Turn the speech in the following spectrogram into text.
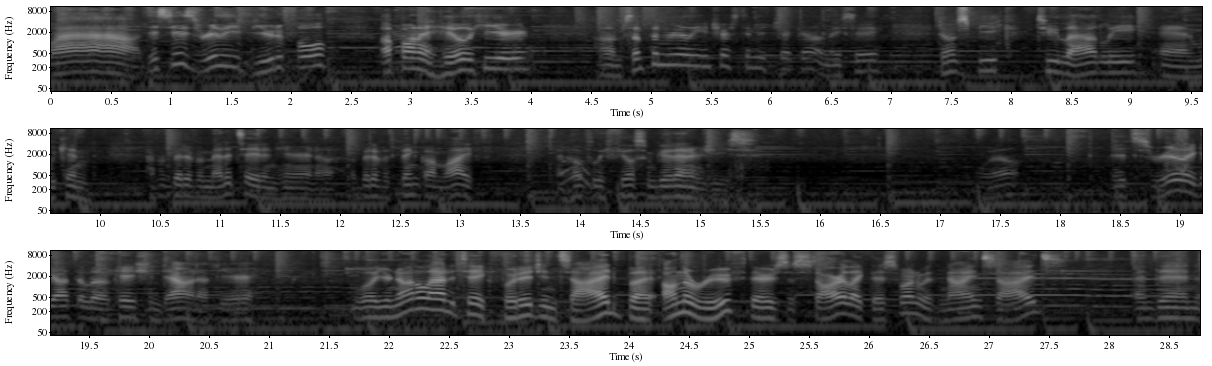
wow, this is really beautiful up on a hill here. Um, something really interesting to check out. And they say don't speak too loudly, and we can have a bit of a meditate in here and a, a bit of a think on life, and Ooh. hopefully feel some good energies. Well, it's really got the location down up here. Well, you're not allowed to take footage inside, but on the roof, there's a star like this one with nine sides. And then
